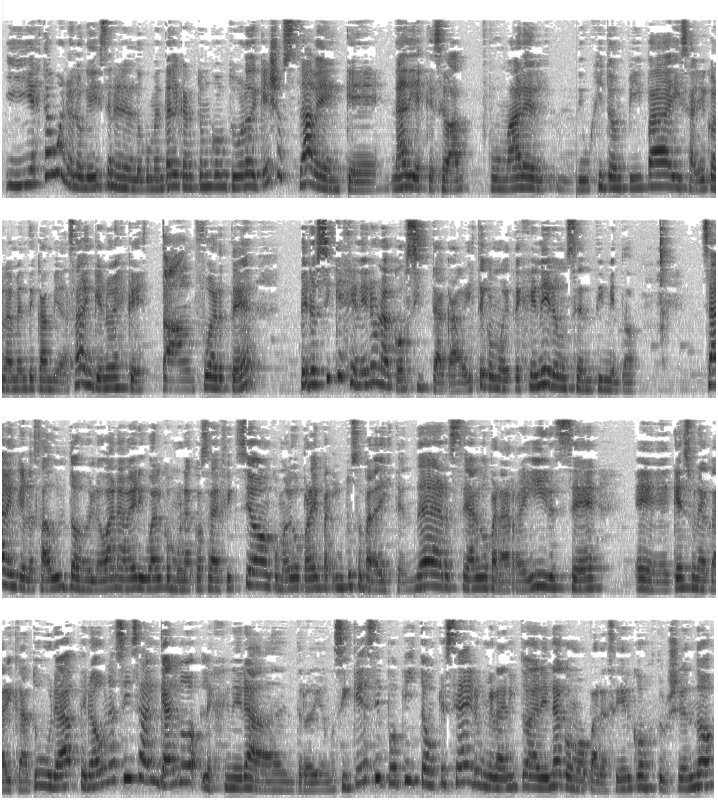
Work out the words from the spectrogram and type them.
y está bueno lo que dicen en el documental Cartoon War de que ellos saben que nadie es que se va a fumar el dibujito en pipa y salir con la mente cambiada. Saben que no es que es tan fuerte, pero sí que genera una cosita acá, ¿viste? Como que te genera un sentimiento. Saben que los adultos lo van a ver igual como una cosa de ficción, como algo por ahí, pa- incluso para distenderse, algo para reírse, eh, que es una caricatura, pero aún así saben que algo les generaba adentro, digamos. Y que ese poquito, aunque sea, era un granito de arena como para seguir construyendo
